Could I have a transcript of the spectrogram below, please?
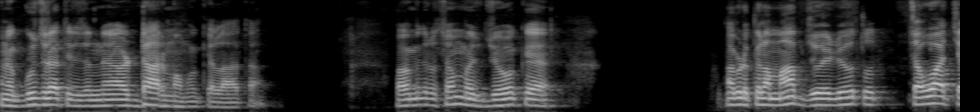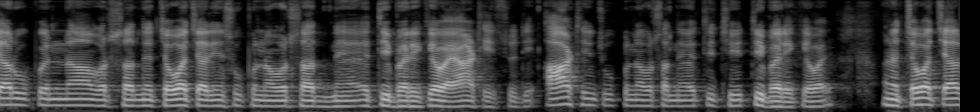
અને ગુજરાતી રિજનને અઢારમાં મૂકેલા હતા. હવે મિત્રો સમજો કે આપણે પેલા માપ જોઈ લ્યો તો ચવા ચાર ઉપરના વરસાદને ચવા ચાર ઇંચ ઉપરના વરસાદને અતિ ભારે કહેવાય આઠ ઇંચ સુધી. આઠ ઇંચ ઉપરના વરસાદને અતિથી અતિ ભારે કહેવાય. અને ચવા ચાર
